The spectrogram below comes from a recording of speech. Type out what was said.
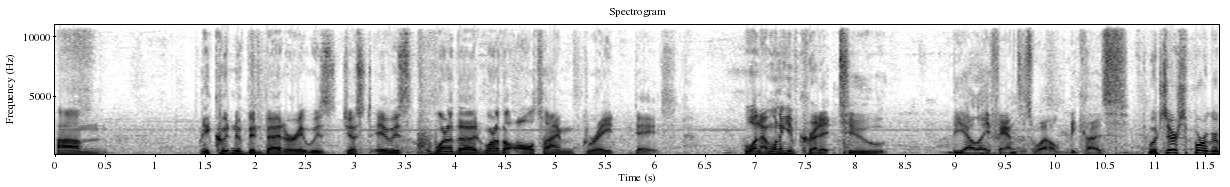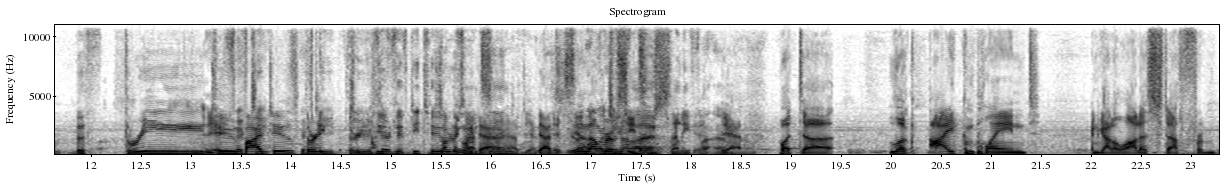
um, it couldn't have been better. It was just it was one of the one of the all time great days. well, and I want to give credit to the LA fans as well because Which their support group the three Yeah, two 50, five two 50, 30 30, 32, 52 something like that. something. Yeah, That's it's yeah. the number of seasons. 25, yeah, but uh, look, I complained and got a lot of stuff from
